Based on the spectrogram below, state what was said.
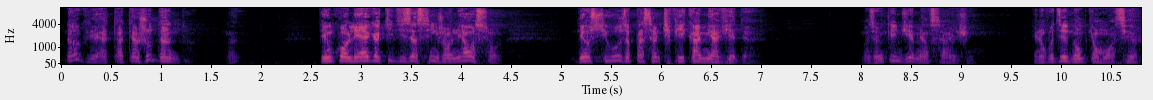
Não, está te ajudando. Né? Tem um colega que diz assim, João Nelson, Deus te usa para santificar a minha vida. Mas eu entendi a mensagem. Eu não vou dizer o nome que é o Moacir.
